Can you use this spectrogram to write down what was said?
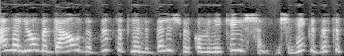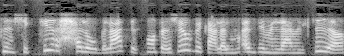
أنا اليوم بدي اعوض ال discipline بتبلش بال communication مشان هيك ال discipline شيء كثير حلو بالعكس هون تجاوبك على المقدمة اللي عملتيها.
